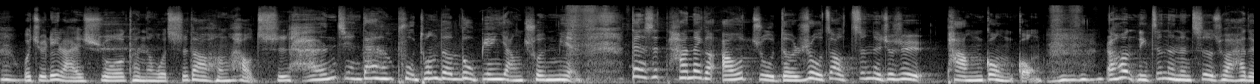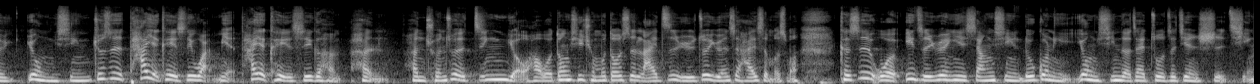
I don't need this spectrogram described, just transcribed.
嗯、我举例来说，可能我吃到很好吃、很简单、很普通的路边阳春面，但是他那个熬煮的肉燥真的就是庞公公，然后你真的能吃得出来他的用心，就是它也可以是一碗面，它也可以是一个很很很纯粹的精油哈，我东西全部都是来自于最原始还是什么什么，可是我一直愿意相信，如果你用心的在做这件事情。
